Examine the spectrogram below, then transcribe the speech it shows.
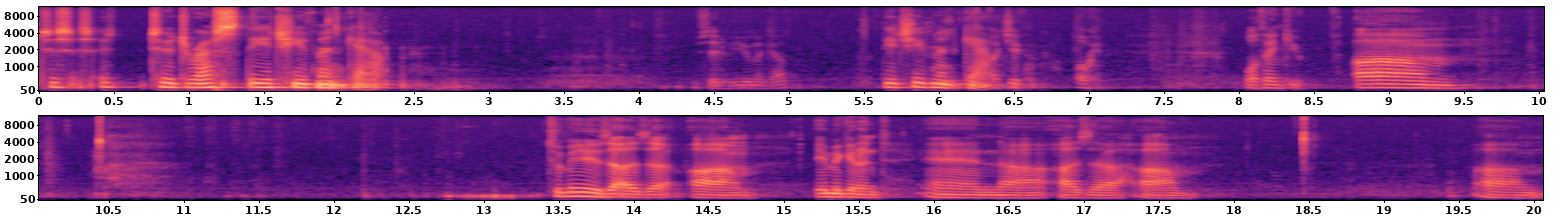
to, to address the achievement gap? You said human gap? The achievement gap. Achievement. Okay. Well, thank you. Um, to me, as, as a um, immigrant and uh, as a um, um,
